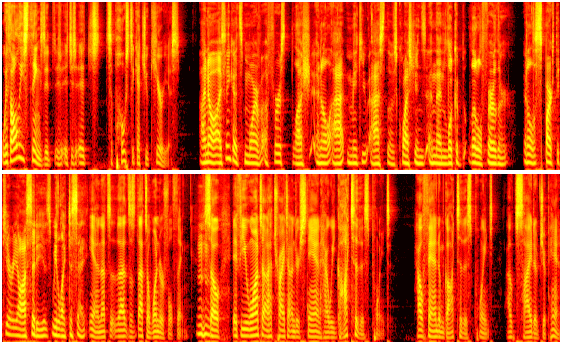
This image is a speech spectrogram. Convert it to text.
with all these things, it, it, it it's supposed to get you curious. I know. I think it's more of a first blush, and it'll make you ask those questions and then look a little further. It'll spark the curiosity, as we like to say. Yeah, and that's that's that's a wonderful thing. Mm-hmm. So, if you want to uh, try to understand how we got to this point, how fandom got to this point outside of Japan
